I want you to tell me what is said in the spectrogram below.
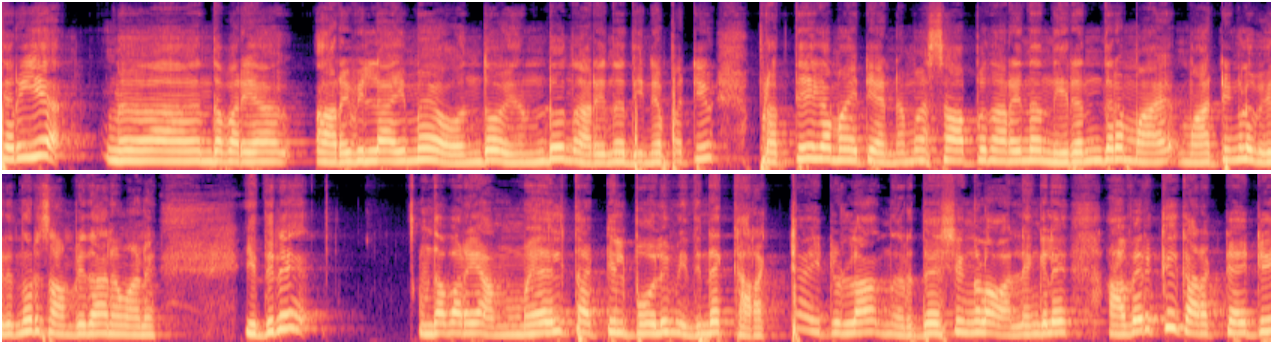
ചെറിയ എന്താ പറയുക അറിവില്ലായ്മയോ എന്തോ ഉണ്ടോ എന്ന് അറിയുന്നത് ഇതിനെപ്പറ്റി പ്രത്യേകമായിട്ട് എൻ എം എസ് ആപ്പ് എന്ന് പറയുന്ന നിരന്തരം മാറ്റങ്ങൾ വരുന്നൊരു സംവിധാനമാണ്. ഇതിന് എന്താ പറയുക തട്ടിൽ പോലും ഇതിന്റെ കറക്റ്റായിട്ടുള്ള നിർദ്ദേശങ്ങളോ അല്ലെങ്കിൽ അവർക്ക് കറക്റ്റായിട്ട്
